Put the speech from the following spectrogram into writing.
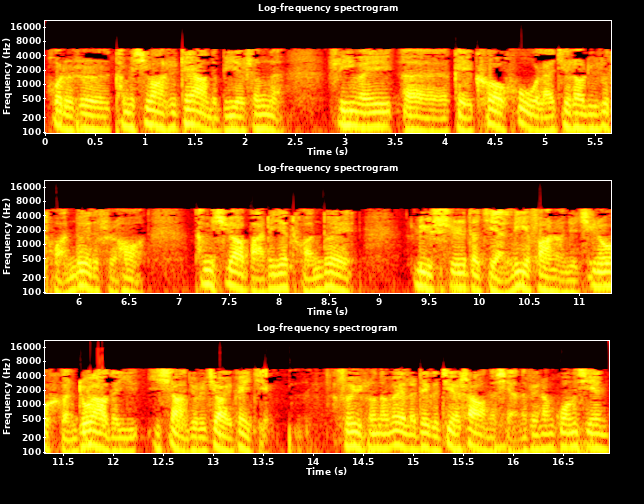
或者是他们希望是这样的毕业生呢，是因为呃给客户来介绍律师团队的时候，他们需要把这些团队律师的简历放上去，其中很重要的一一项就是教育背景。所以说呢，为了这个介绍呢显得非常光鲜，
